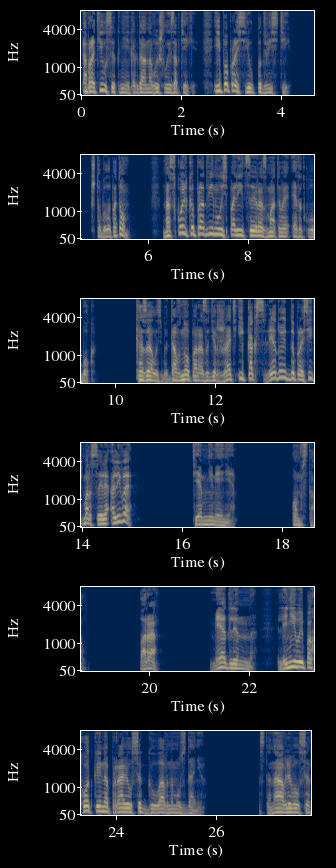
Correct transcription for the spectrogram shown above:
обратился к ней, когда она вышла из аптеки, и попросил подвести. Что было потом? Насколько продвинулась полиция, разматывая этот клубок? Казалось бы, давно пора задержать и как следует допросить Марселя Оливе. Тем не менее, он встал. Пора. Медленно, ленивой походкой направился к главному зданию. Останавливался,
